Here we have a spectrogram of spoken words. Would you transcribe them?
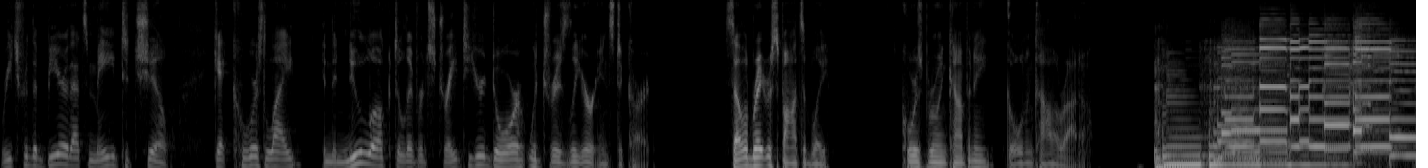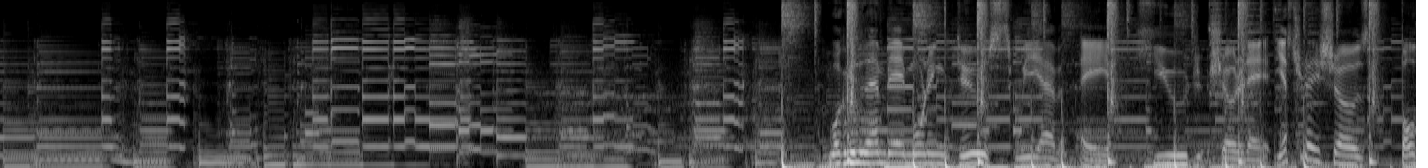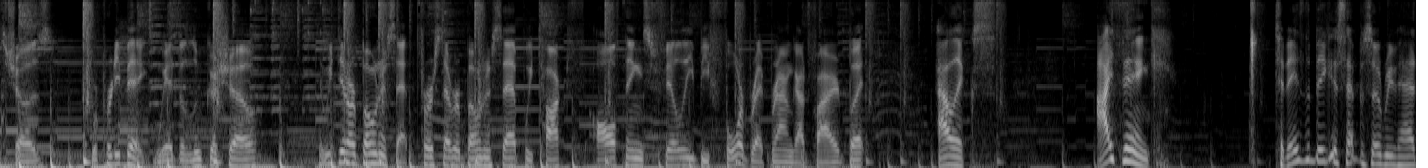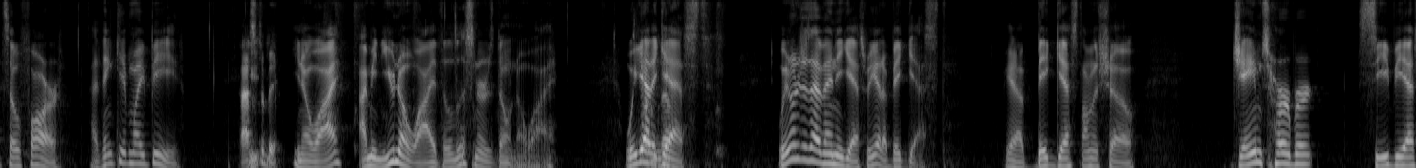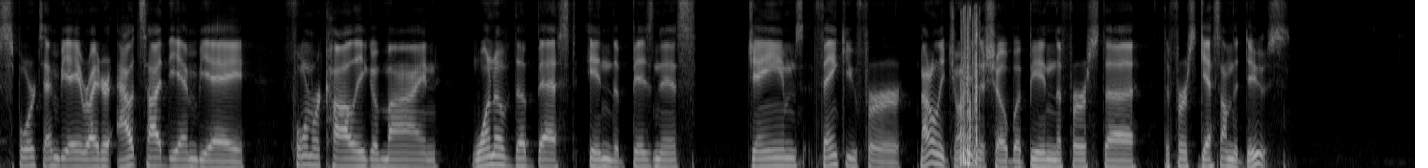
reach for the beer that's made to chill. Get Coors Light in the new look delivered straight to your door with Drizzly or Instacart. Celebrate responsibly. Coors Brewing Company, Golden, Colorado. Welcome into the NBA Morning Deuce. We have a huge show today. Yesterday's shows, both shows, were pretty big. We had the Luka show. Then we did our bonus ep, first ever bonus ep. We talked all things Philly before Brett Brown got fired. But Alex, I think today's the biggest episode we've had so far. I think it might be. Has to be. You know why? I mean, you know why. The listeners don't know why. We got a Let 'em know. guest. We don't just have any guest. We got a big guest. We got a big guest on the show. James Herbert, CBS Sports NBA writer outside the NBA, former colleague of mine, one of the best in the business. James, thank you for not only joining the show but being the first uh, the first guest on the Deuce.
